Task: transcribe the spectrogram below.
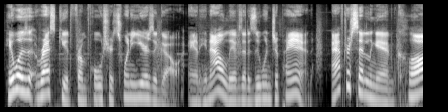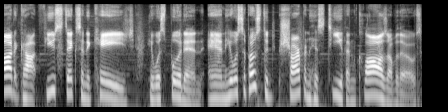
He was rescued from poachers 20 years ago, and he now lives at a zoo in Japan. After settling in, Claude got few sticks in a cage he was put in, and he was supposed to sharpen his teeth and claws over those,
